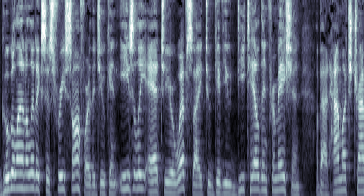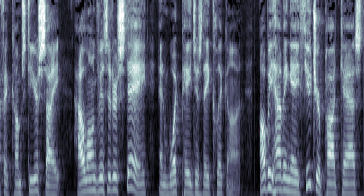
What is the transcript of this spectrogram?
Google Analytics is free software that you can easily add to your website to give you detailed information about how much traffic comes to your site, how long visitors stay, and what pages they click on. I'll be having a future podcast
